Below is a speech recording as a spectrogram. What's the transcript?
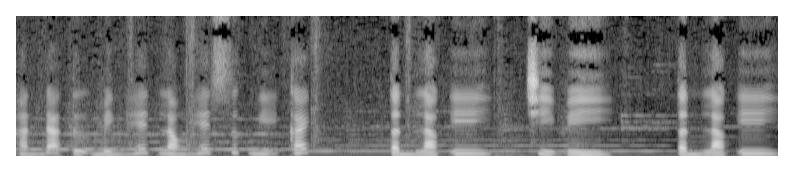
hắn đã tự mình hết lòng hết sức nghĩ cách. Tần lạc y, chỉ vì, tần lạc y.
